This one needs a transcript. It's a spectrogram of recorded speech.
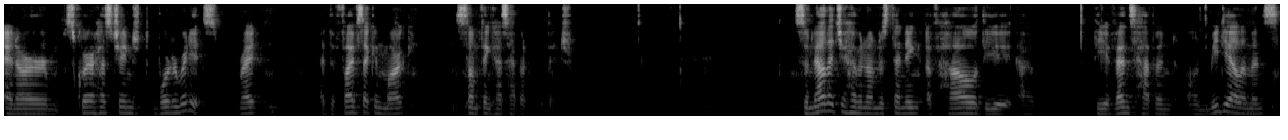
And our square has changed border radius, right? At the five second mark, something has happened on the page. So now that you have an understanding of how the, um, the events happen on media elements,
